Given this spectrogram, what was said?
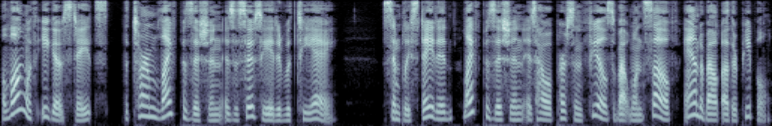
Along with ego states, the term life position is associated with TA. Simply stated, life position is how a person feels about oneself and about other people.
